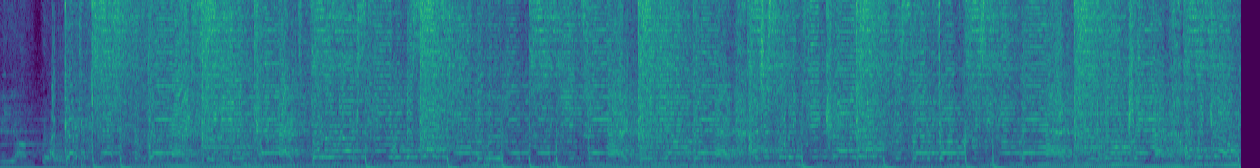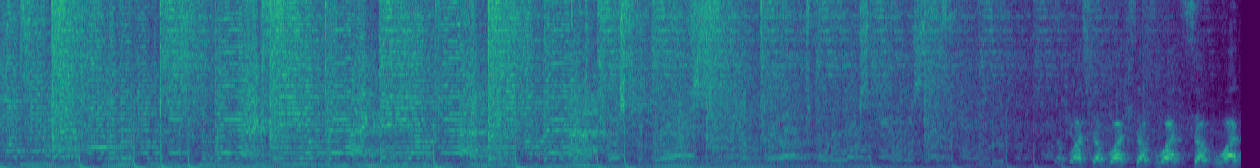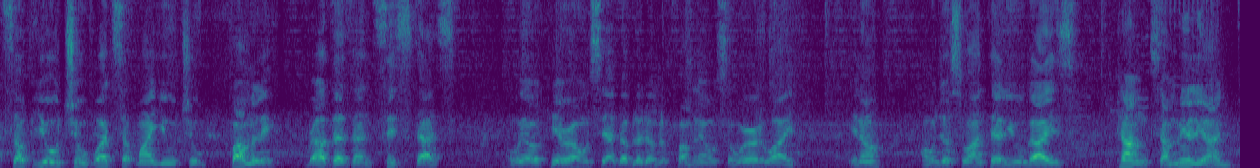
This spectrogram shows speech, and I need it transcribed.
what's up, what's up, what's up, what's up, YouTube, what's up, my YouTube family, brothers and sisters. We out here and we say a double double family and say worldwide, you know. And we just want to tell you guys, thanks a million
